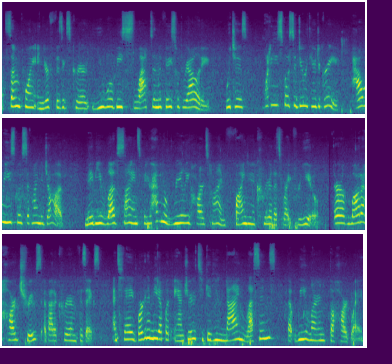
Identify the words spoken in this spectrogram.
At some point in your physics career, you will be slapped in the face with reality, which is what are you supposed to do with your degree? How are you supposed to find a job? Maybe you love science, but you're having a really hard time finding a career that's right for you. There are a lot of hard truths about a career in physics, and today we're going to meet up with Andrew to give you nine lessons that we learned the hard way.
